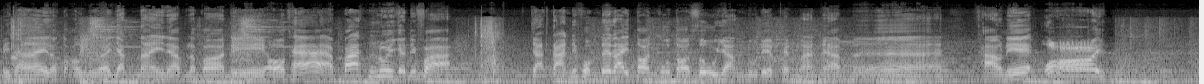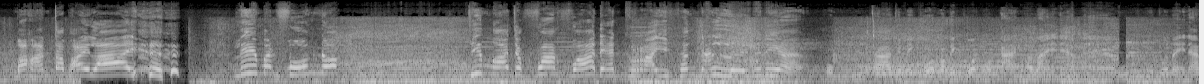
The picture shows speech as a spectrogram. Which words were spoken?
ไม่ใช่เราต้องเอาเนื้อยัดในนะครับ แล้วก็นี่โอเคไปลุยกันดีฝ่า จากการที่ผมได้ไล่ต้อนคู่ต่อสู้อย่างดูเด็ดเผ็ดมันนะครับคราวนี้ โอ้ยมหันตภัยลาย นี่มันฝูงนก ที่มาจากฟากฟ้าแดนไกลทั้งนั้นเลยนะเนี่ย ผมถ้าจะไม่กลัวก็ไม่กลัวตัวกลางเท่าไหร่นะครับอ้ตัวไหนน่า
